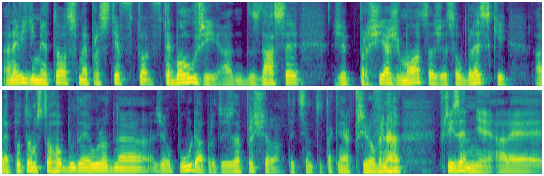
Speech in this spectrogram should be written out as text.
a nevidíme to, jsme prostě v, to, v té bouři a zdá se, že prší až moc a že jsou blesky, ale potom z toho bude úrodná že půda, protože zapršelo. Teď jsem to tak nějak přirovnal při země, ale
